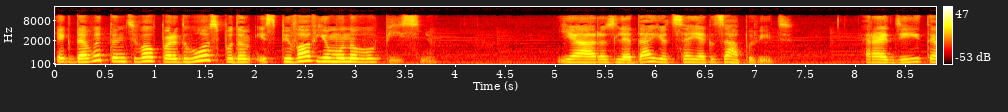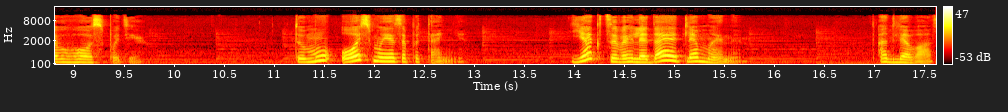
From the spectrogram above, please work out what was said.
як Давид танцював перед Господом і співав йому нову пісню. Я розглядаю це як заповідь радійте в Господі. Тому ось моє запитання: як це виглядає для мене? А для вас?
